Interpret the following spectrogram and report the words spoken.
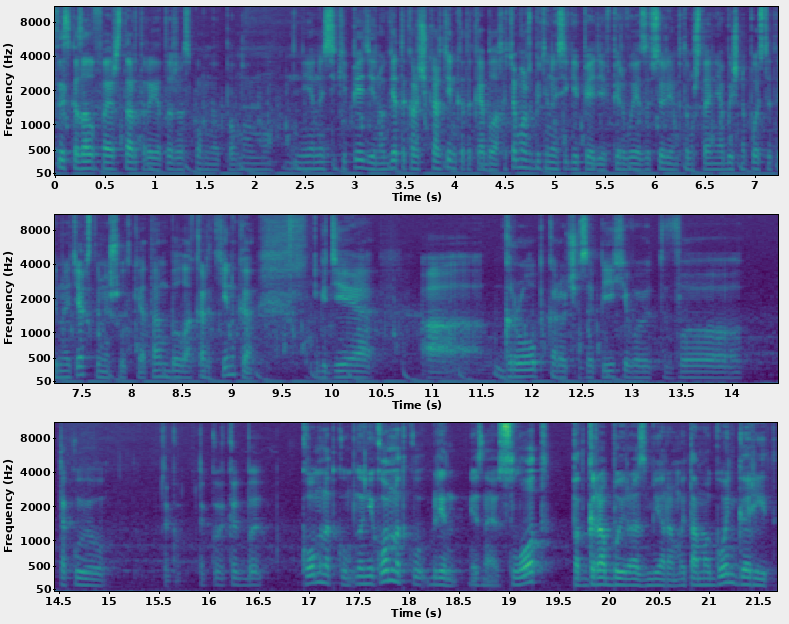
Ты сказал Firestarter, я тоже вспомнил, по-моему, не на Википедии, но где-то, короче, картинка такая была. Хотя, может быть, и на Википедии впервые за все время, потому что они обычно постят именно текстами шутки, а там была картинка, где а, гроб, короче, запихивают в такую, такую, как бы, комнатку, ну не комнатку, блин, не знаю, слот под гробы размером, и там огонь горит,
